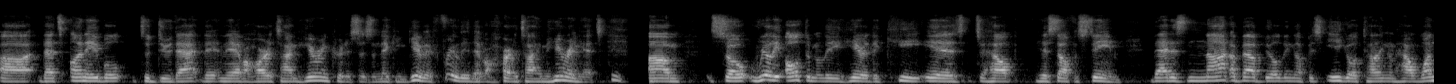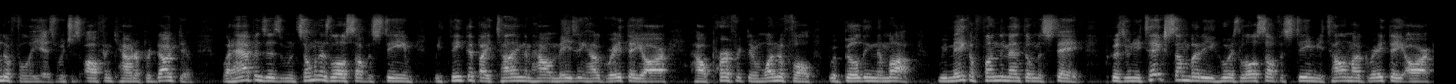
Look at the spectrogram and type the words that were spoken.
Uh, that's unable to do that, they, and they have a harder time hearing criticism. They can give it freely; they have a harder time hearing it. Um, so, really, ultimately, here the key is to help his self-esteem that is not about building up his ego, telling him how wonderful he is, which is often counterproductive. What happens is when someone has low self esteem, we think that by telling them how amazing, how great they are, how perfect and wonderful, we're building them up. We make a fundamental mistake because when you take somebody who has low self esteem, you tell them how great they are,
